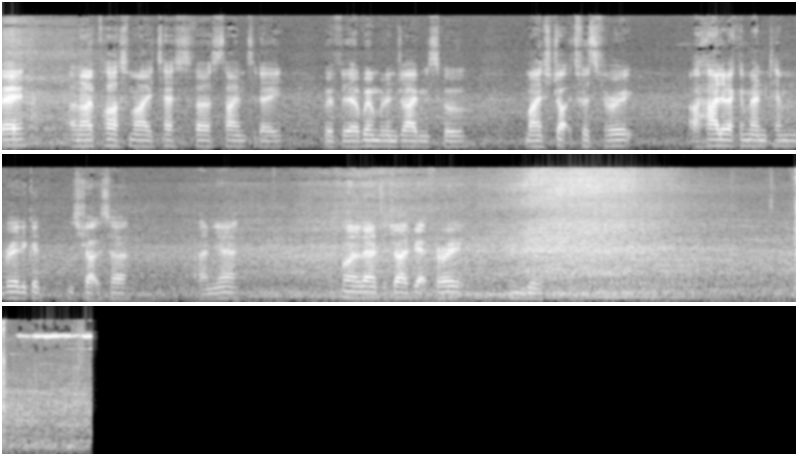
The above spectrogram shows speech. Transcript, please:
and I passed my test first time today with the Wimbledon Driving School. My instructor was Farooq. I highly recommend him, really good instructor. And yeah, if you want to learn to drive, get Farooq. Thank you.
